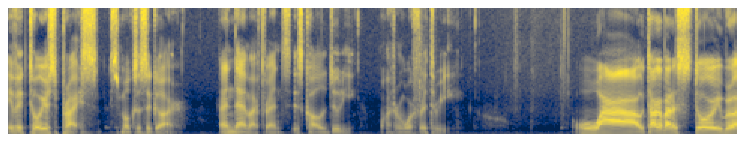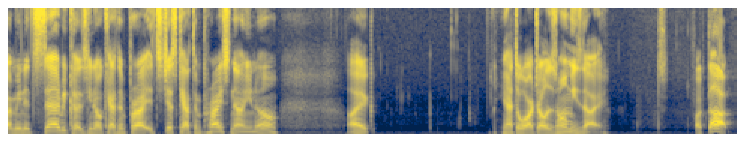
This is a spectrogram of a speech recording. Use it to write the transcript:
a victorious Price smokes a cigar. And that, my friends, is Call of Duty Modern Warfare 3. Wow, talk about a story, bro. I mean, it's sad because you know Captain Price. It's just Captain Price now, you know. Like, he had to watch all his homies die. It's fucked up.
